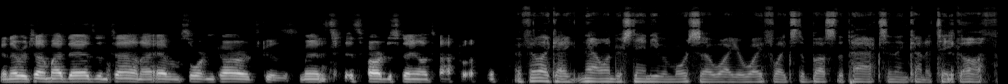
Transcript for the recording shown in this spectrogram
And every time my dad's in town, I have him sorting cards because man, it's, it's hard to stay on top of. I feel like I now understand even more so why your wife likes to bust the packs and then kind of take off.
